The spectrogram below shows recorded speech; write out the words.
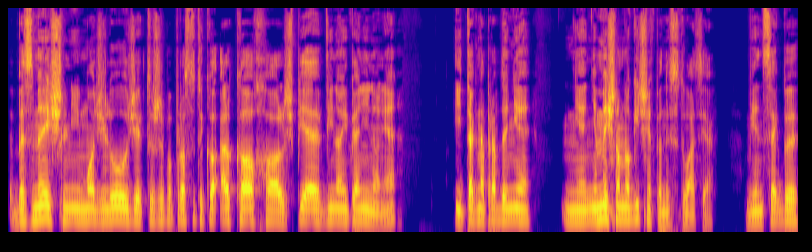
bezmyślni, młodzi ludzie, którzy po prostu tylko alkohol, śpiew, wino i pianino, nie? I tak naprawdę nie, nie, nie myślą logicznie w pewnych sytuacjach. Więc jakby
